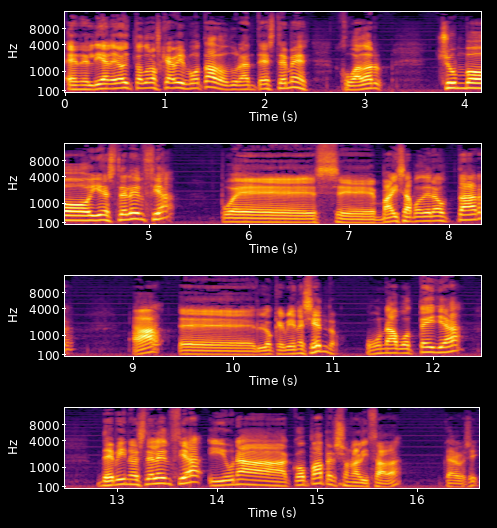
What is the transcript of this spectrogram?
en el día de hoy, todos los que habéis votado durante este mes, jugador chumbo y excelencia, pues eh, vais a poder optar a eh, lo que viene siendo una botella de vino excelencia y una copa personalizada. Claro que sí.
